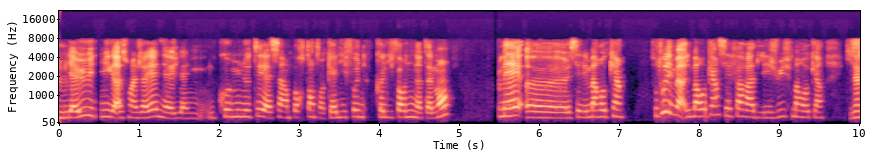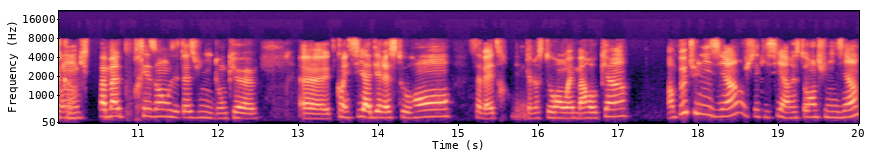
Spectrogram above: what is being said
Mm. Il y a eu une immigration algérienne, il y a, une communauté assez importante en Californie, Californie notamment, mais euh, c'est les Marocains surtout les, Marocains séfarades, les Juifs marocains, qui sont, pas mal présents aux États-Unis. Donc, quand ici il y a des restaurants, ça va être des restaurants ouais, marocains, un peu tunisiens. Je sais qu'ici il y a un restaurant tunisien,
